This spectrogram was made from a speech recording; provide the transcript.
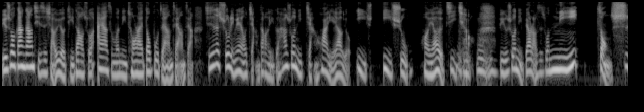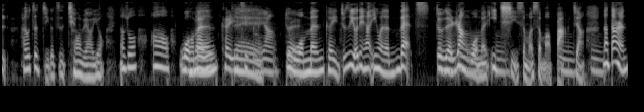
比如说刚刚其实小玉有提到说，哎呀，什么你从来都不怎样怎样怎样。其实，在书里面有讲到一个，他说你讲话也要有艺艺术，哦，也要有技巧。嗯，比如说你不要老是说你。总是，他说这几个字千万不要用。他说：“哦，我们可以一起怎么样？对，我们可以，就是有点像英文的 let's 对不对？嗯让嗯我们一嗯起什么什么吧，嗯这样。嗯那当然，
